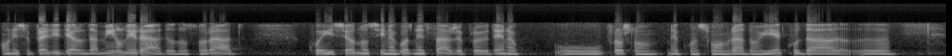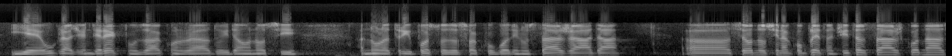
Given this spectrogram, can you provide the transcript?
oni su predvidjeli da milni rad, odnosno rad koji se odnosi na godine staža provedenog u prošlom nekom svom radnom vijeku, da e, je ugrađen direktno u zakon radu i da on nosi 0,3% za svaku godinu staža, a da se odnosi na kompletan čitav staž, kod nas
